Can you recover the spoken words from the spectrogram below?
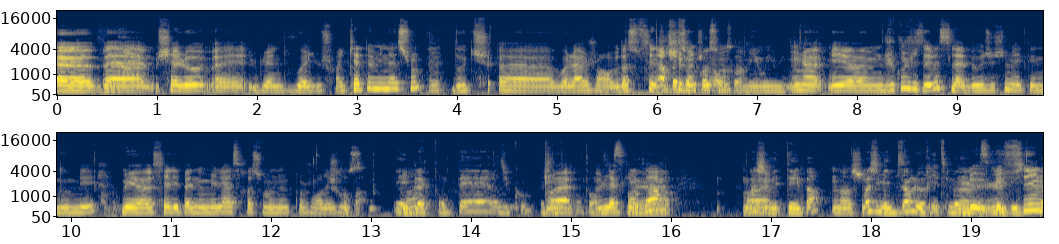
euh, bah. Shallow euh, lui a dévoilé, je crois, 4 nominations. Mhm. Donc euh, voilà, genre, d'un c'est une archi bonne chanson. mais oui, oui. Ouais, mais du coup, je sais pas si la BO du film a été nommée, mais si elle est pas nommée là, elle sera sûrement nommée pour genre les Je avait Non. Black Panther, du coup. J'étais Ouais, contente, Black Panther. Moi, Ouais. j'aimais- t'aimais pas Non, je- Moi, j'aimais bien le rythme. le, film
